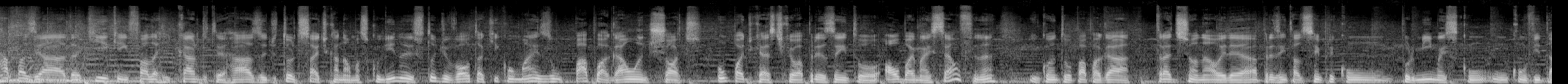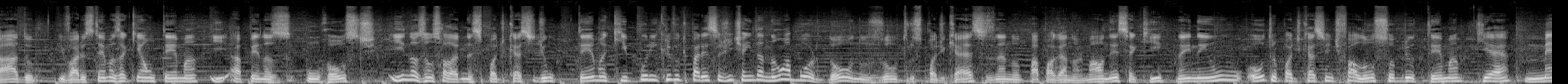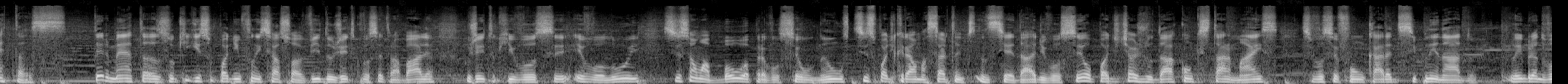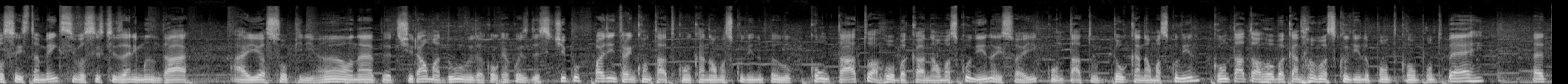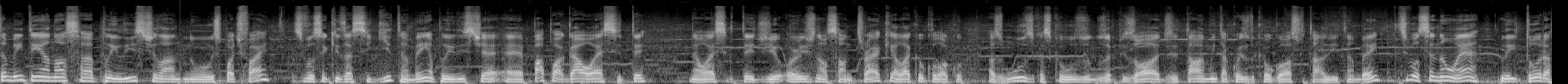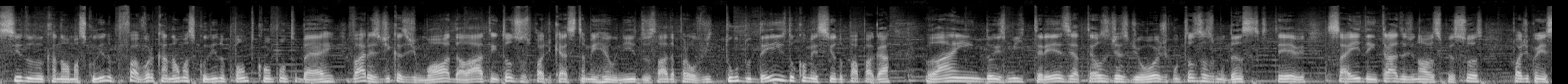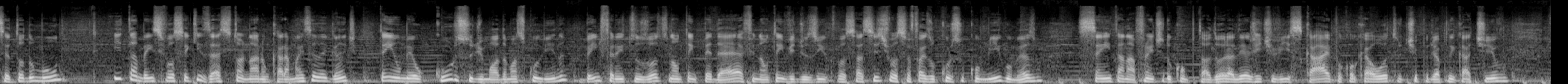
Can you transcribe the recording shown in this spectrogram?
rapaziada, aqui quem fala é Ricardo Terrazo, editor do site Canal Masculino. Eu estou de volta aqui com mais um Papo H One Shot, um podcast que eu apresento all by myself, né? Enquanto o Papo H tradicional ele é apresentado sempre com por mim, mas com um convidado e vários temas. Aqui é um tema e apenas um host. E nós vamos falar nesse podcast de um tema que, por incrível que pareça, a gente ainda não abordou nos outros podcasts, né? No Papo H normal, nesse aqui, né? em nenhum outro podcast a gente falou sobre o tema que é metas ter metas, o que isso pode influenciar a sua vida, o jeito que você trabalha, o jeito que você evolui, se isso é uma boa para você ou não, se isso pode criar uma certa ansiedade em você ou pode te ajudar a conquistar mais se você for um cara disciplinado. Lembrando vocês também que se vocês quiserem mandar aí a sua opinião, né, tirar uma dúvida, qualquer coisa desse tipo, pode entrar em contato com o canal masculino pelo contato arroba canal masculino, isso aí, contato do canal masculino, contato arroba canalmasculino.com.br é, também tem a nossa playlist lá no Spotify. Se você quiser seguir também, a playlist é, é Papo HOST né, o ST de Original Soundtrack, é lá que eu coloco as músicas que eu uso nos episódios e tal, é muita coisa do que eu gosto tá ali também. Se você não é leitor assíduo do canal masculino, por favor, canalmasculino.com.br, várias dicas de moda lá, tem todos os podcasts também reunidos lá, dá para ouvir tudo desde o comecinho do Papagá lá em 2013 até os dias de hoje, com todas as mudanças que teve, saída, entrada de novas pessoas, pode conhecer todo mundo. E também, se você quiser se tornar um cara mais elegante, tem o meu curso de moda masculina, bem diferente dos outros, não tem PDF, não tem videozinho que você assiste, você faz o curso comigo mesmo, senta na frente do computador ali, a gente via Skype ou qualquer outro tipo de aplicativo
